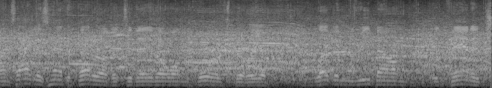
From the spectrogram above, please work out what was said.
Gonzaga's had the better of it today, though, on the boards, Billy. 11 rebound advantage.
